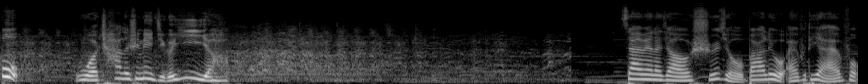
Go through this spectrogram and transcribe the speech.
不，我差的是那几个亿呀！”下面呢叫十九八六 ftf，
